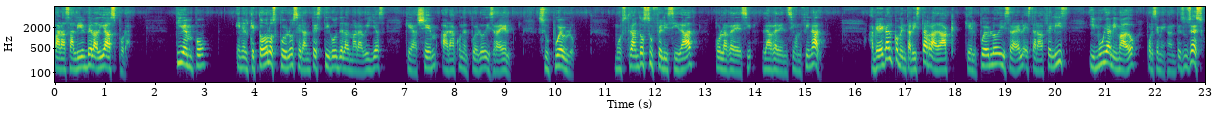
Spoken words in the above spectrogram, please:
para salir de la diáspora. Tiempo en el que todos los pueblos serán testigos de las maravillas que Hashem hará con el pueblo de Israel, su pueblo, mostrando su felicidad por la, redención final. Agrega el comentarista Radak que el pueblo de Israel estará feliz y muy animado por semejante suceso.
